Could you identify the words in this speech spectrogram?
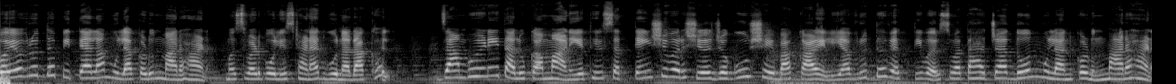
वयोवृद्ध पित्याला मुलाकडून मारहाण मसवड पोलीस ठाण्यात गुन्हा दाखल जांभुळणी तालुका माण येथील सत्याऐंशी वर्षीय जगू शेबा काळेल या वृद्ध व्यक्तीवर स्वतःच्या दोन मुलांकडून मारहाण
